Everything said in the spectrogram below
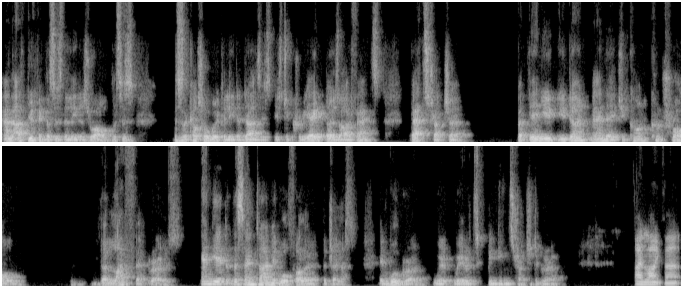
and I do think this is the leader's role. This is this is a cultural work a leader does is, is to create those artifacts, that structure, but then you you don't mandate you can't control the life that grows. And yet at the same time it will follow the trellis. It will grow where, where it's been given structure to grow. I like that.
